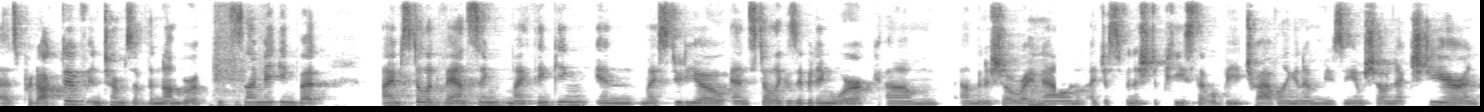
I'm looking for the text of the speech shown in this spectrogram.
as productive in terms of the number of pieces I'm making, but I'm still advancing my thinking in my studio and still exhibiting work. Um, I'm in a show right mm. now, and I just finished a piece that will be traveling in a museum show next year. And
